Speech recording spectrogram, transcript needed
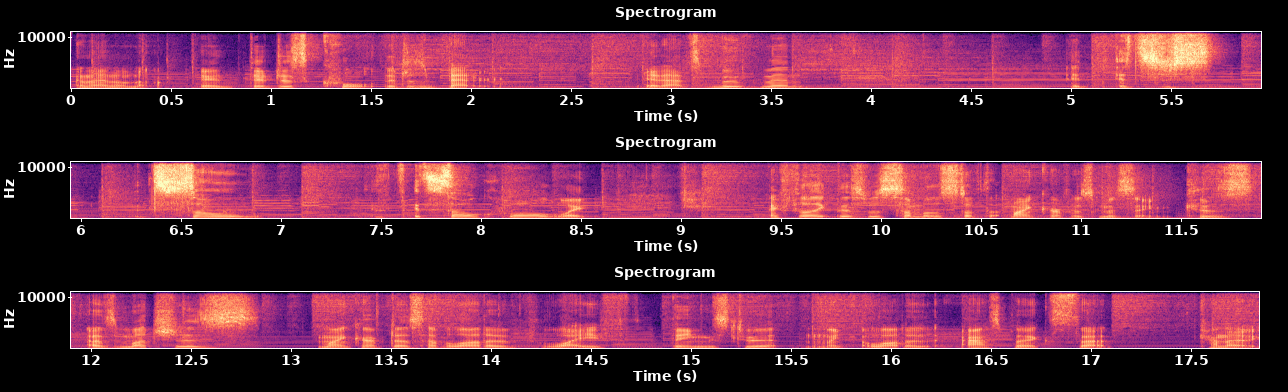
and I don't know. They're, they're just cool. They're just better. It adds movement. It, it's just, it's so, it's so cool. Like, I feel like this was some of the stuff that Minecraft was missing. Because as much as Minecraft does have a lot of life things to it, and like a lot of aspects that kind of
